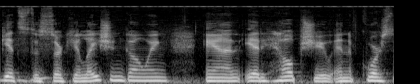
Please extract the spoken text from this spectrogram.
gets the mm-hmm. circulation going and it helps you. And of course,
